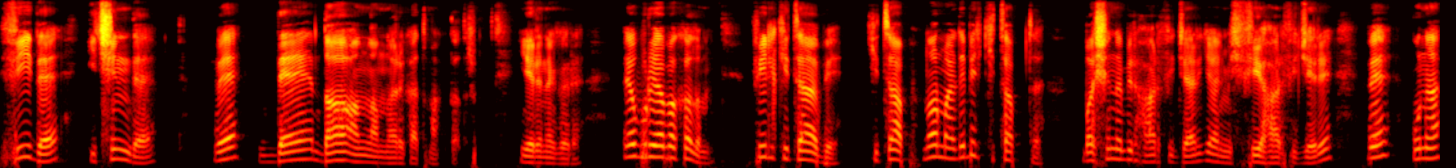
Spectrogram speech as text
Fi de içinde ve de da anlamları katmaktadır yerine göre. Ve buraya bakalım. Fil kitabi. Kitap. Normalde bir kitaptı. Başına bir harfi cer gelmiş. Fi harfi ceri ve buna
